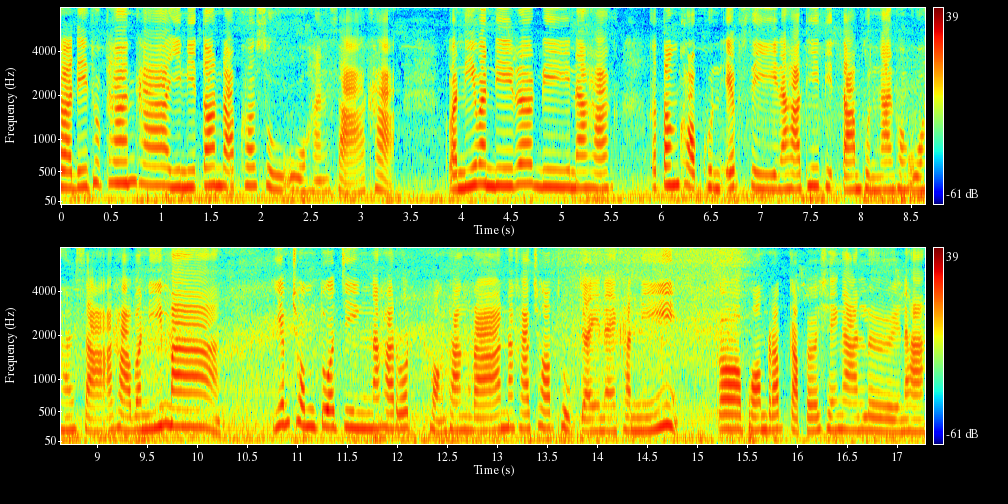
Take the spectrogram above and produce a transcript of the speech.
สวัสดีทุกท่านค่ะ ยินดีต้อนรับเข้าสู่อู่หันษาค่ะ วันนี้วันดีเลิกดีนะคะ ก็ต้องขอบคุณ FC นะคะ ที่ติดตามผลงานของอู่หันษาค่ะ วันนี้มาเยี่ยมชมตัวจริงนะคะ รถของทางร้านนะคะ ชอบถูกใจในคันนี้ ก็พร้อมรับกลับไปใช้งานเลยนะคะ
